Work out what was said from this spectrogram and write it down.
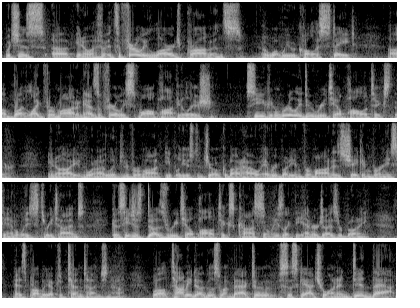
which is, uh, you know, it's a fairly large province, uh, what we would call a state. Uh, but like Vermont, it has a fairly small population. So you can really do retail politics there. You know, I, when I lived in Vermont, people used to joke about how everybody in Vermont has shaken Bernie's hand at least three times because he just does retail politics constantly. He's like the Energizer Bunny and it's probably up to 10 times now. Well, Tommy Douglas went back to Saskatchewan and did that.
